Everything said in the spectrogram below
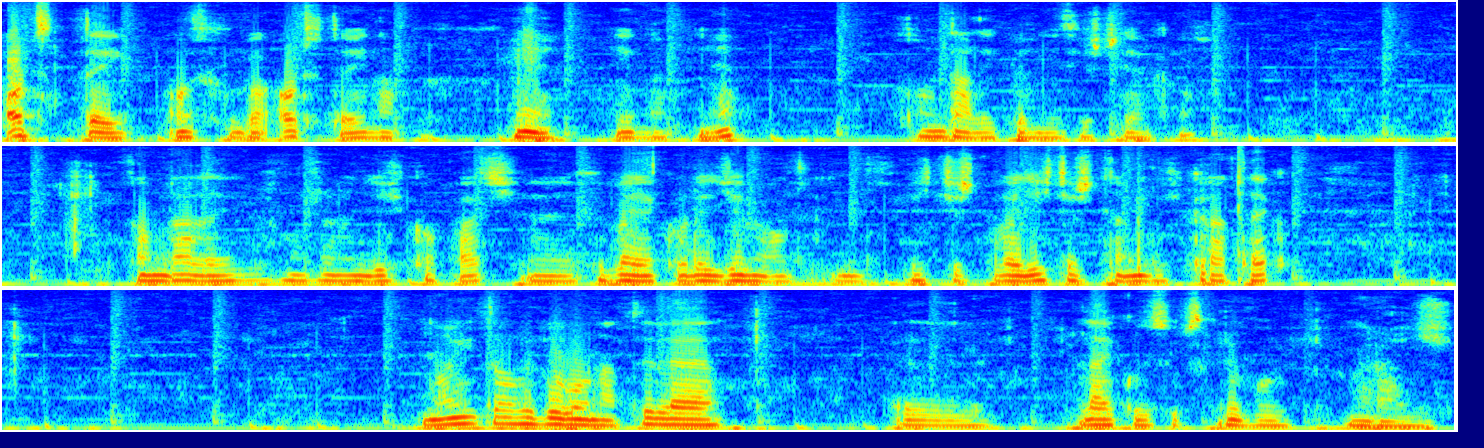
od tej, od chyba od tej na... Nie, jednak nie. Tam dalej pewnie jest jeszcze jakaś. Tam dalej już możemy gdzieś kopać. Yy, chyba jak odejdziemy od 220 czy tam ileś kratek. No i to by było na tyle. Yy, like-ul, subscribe-ul, raj.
